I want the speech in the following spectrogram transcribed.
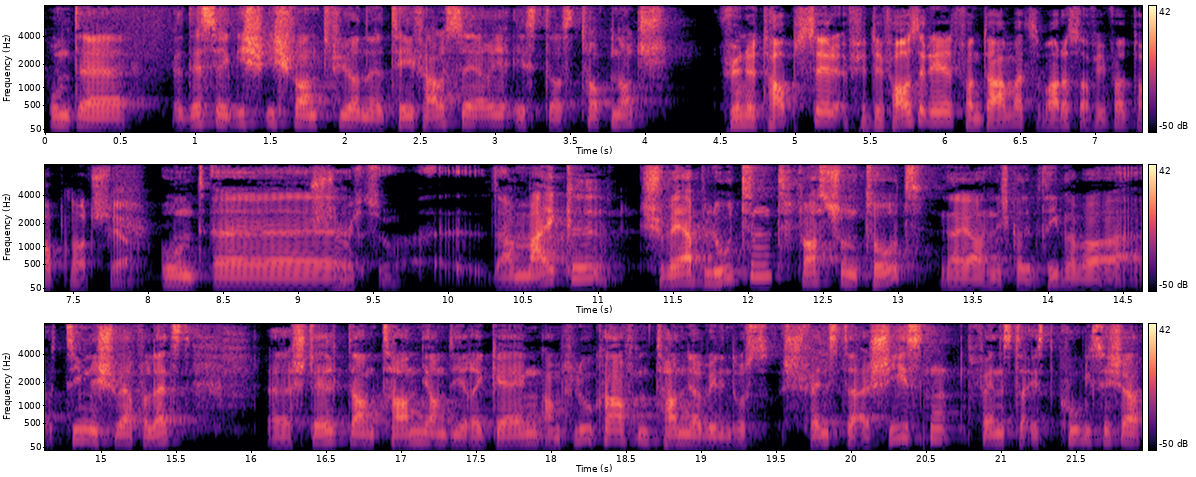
Und äh, deswegen, ich, ich fand für eine TV-Serie ist das top-notch. Für eine Top-Serie, für TV-Serie von damals war das auf jeden Fall top-notch, ja. Und äh, Stimme ich zu. da Michael schwer blutend, fast schon tot, naja, nicht gerade übertrieben, aber äh, ziemlich schwer verletzt, äh, stellt dann Tanja und ihre Gang am Flughafen. Tanja will ihn durchs Fenster erschießen. Fenster ist kugelsicher.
